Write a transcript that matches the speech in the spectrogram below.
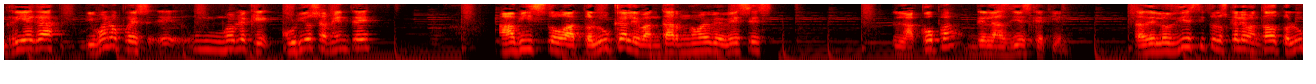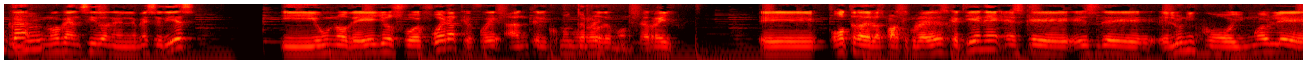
Riega, y bueno, pues eh, un mueble que curiosamente ha visto a Toluca levantar nueve veces la copa de las 10 que tiene. O sea, de los 10 títulos que ha levantado Toluca, Ujú. 9 han sido en el Nemesio 10 y uno de ellos fue fuera, que fue ante el Monterrey. de Monterrey. Eh, otra de las particularidades que tiene es que es de el único inmueble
